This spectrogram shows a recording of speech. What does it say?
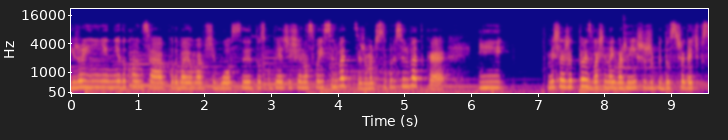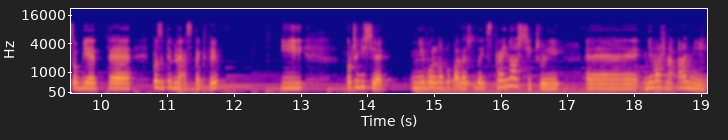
jeżeli nie, nie do końca podobają Wam się włosy, to skupiacie się na swojej sylwetce, że macie super sylwetkę. I myślę, że to jest właśnie najważniejsze, żeby dostrzegać w sobie te pozytywne aspekty i oczywiście nie wolno popadać tutaj w skrajności, czyli e, nie można ani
